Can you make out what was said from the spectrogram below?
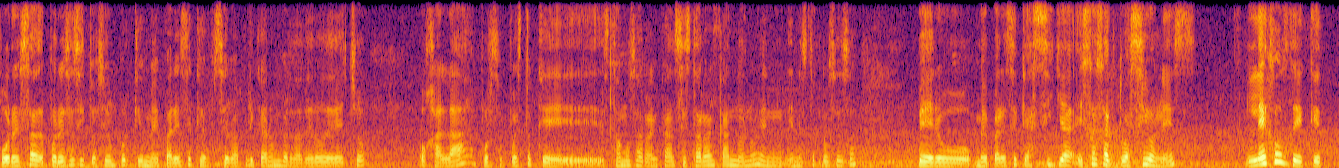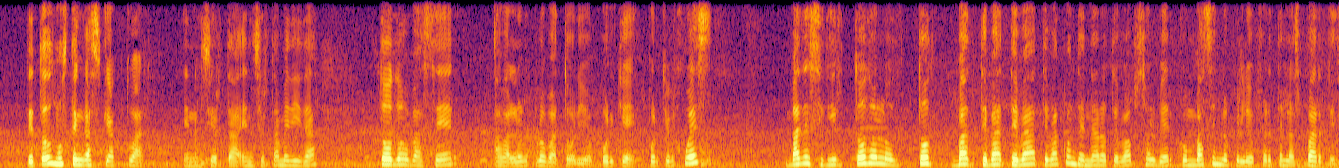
por esa, por esa situación porque me parece que se va a aplicar un verdadero derecho. Ojalá, por supuesto que estamos arrancando, se está arrancando ¿no? en, en este proceso, pero me parece que así ya esas actuaciones, lejos de que de todos modos tengas que actuar en cierta, en cierta medida, todo va a ser a valor probatorio. ¿Por qué? Porque el juez va a decidir todo lo, todo, va, te, va, te, va, te va a condenar o te va a absolver con base en lo que le oferten las partes.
